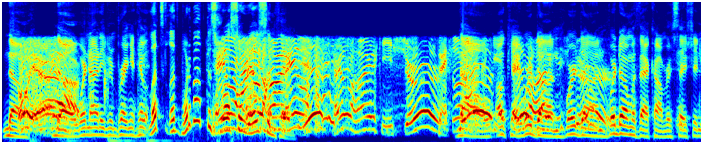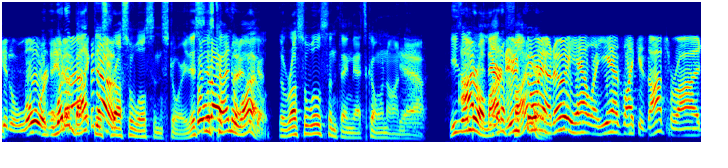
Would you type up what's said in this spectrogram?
No, Oh, yeah. no, we're not even bringing him. Let's let. What about this Taylor Russell Heinicke, Wilson thing? Heinicke, Yeah, Taylor Heinicke, sure. No, okay, Taylor we're done. Heinicke, We're done. We're done with that conversation. Good Lord. What Taylor about this no. Russell Wilson story? This But is kind of wild. okay. The Russell Wilson thing that's going on Yeah. now. He's under a I- lot of news Story, I fire. know he had like he has like his entourage.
